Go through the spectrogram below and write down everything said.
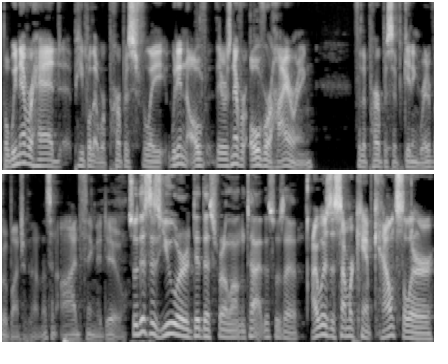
But we never had people that were purposefully, we didn't over, there was never over hiring for the purpose of getting rid of a bunch of them. That's an odd thing to do. So this is you were did this for a long time. This was a I was a summer camp counselor.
